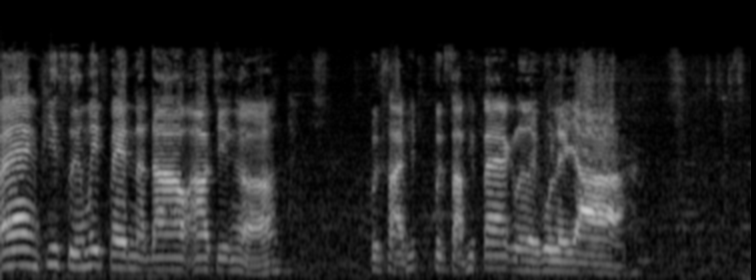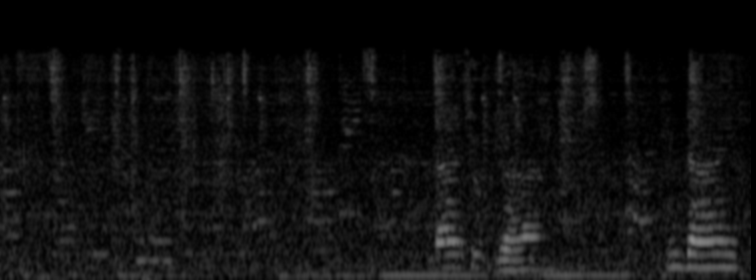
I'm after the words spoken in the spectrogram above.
ป้งพี่ซื้อไม่เป็นนะดาวเอาจริงเหรอปรึกษาพี่ปรึกษาพี่แป้งเลยคุณเลยา ได้ทุกอย่างได้ไป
